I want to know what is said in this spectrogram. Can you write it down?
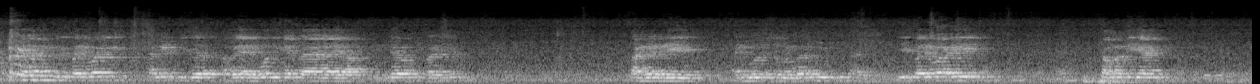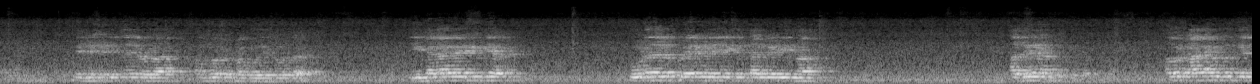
ഇത്തരം ഒരു പരിപാടി സംഘടിപ്പിച്ച് അവരെ അനുമോദിക്കാൻ തയ്യാറായ ഇന്ത്യ ഫ്രണ്ട്ഷിപ്പ് സംഘടനയെ അനുമോദിച്ചുകൊണ്ട് ഈ പരിപാടിയിൽ ഇതിന്റെ ക്ഷണിച്ചതിലുള്ള സന്തോഷം പങ്കുവച്ചുകൊണ്ട് ഈ കലാകാരിക്ക് കൂടുതൽ ഉയരങ്ങളിലേക്ക് എത്താൻ കഴിയുന്ന അതിന് അവർക്ക് ആ രൂപത്തിൽ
